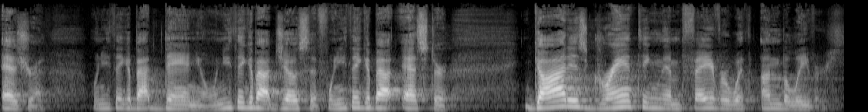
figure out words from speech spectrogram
Ezra, when you think about Daniel, when you think about Joseph, when you think about Esther, God is granting them favor with unbelievers.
